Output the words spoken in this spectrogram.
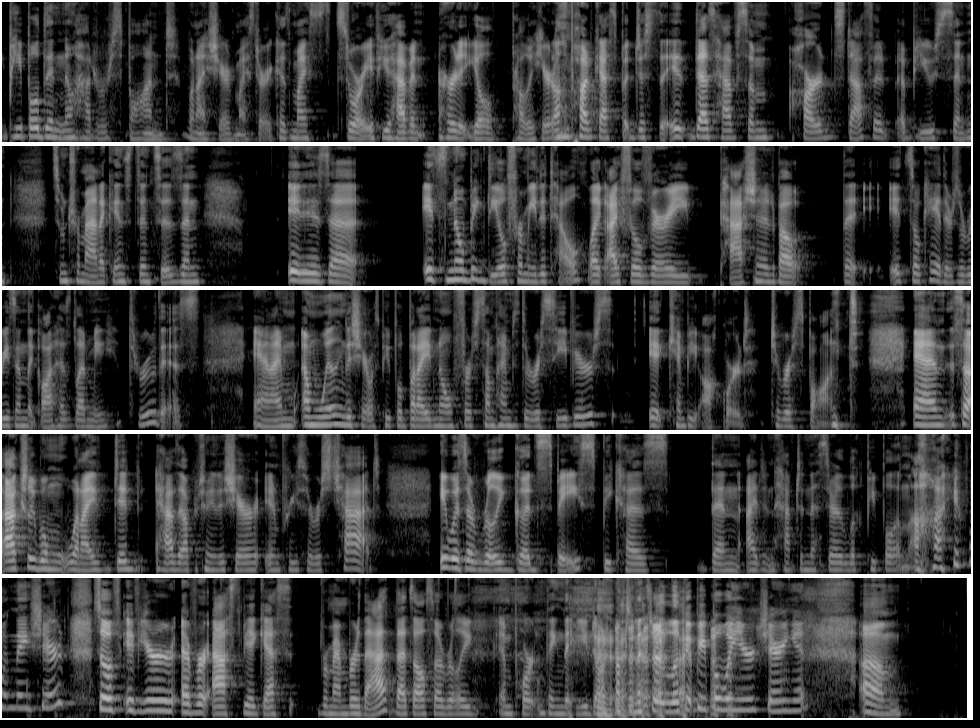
people didn't know how to respond when I shared my story because my story, if you haven't heard it, you'll probably hear it on the podcast. But just it does have some hard stuff, abuse and some traumatic instances, and it is a, it's no big deal for me to tell. Like I feel very passionate about that. It's okay. There's a reason that God has led me through this, and I'm I'm willing to share with people. But I know for sometimes the receivers it can be awkward to respond. And so actually when when I did have the opportunity to share in pre-service chat, it was a really good space because then I didn't have to necessarily look people in the eye when they shared. So if, if you're ever asked to be a guest, remember that. That's also a really important thing that you don't have to necessarily look at people when you're sharing it. Um,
